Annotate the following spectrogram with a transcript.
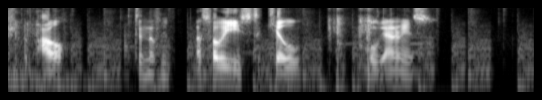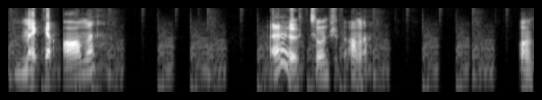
Shoot the barrel. That did nothing. That's how we used to kill all the enemies. Mega armor? Oh, 200 armor. Come on,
